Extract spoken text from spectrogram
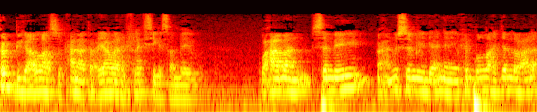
Xubbiga allah subxana watala waxyaabaa reflexiga sameeyo waxaabaan sameeyey waxaan u sameeyey liannani uxib allah jala wacala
